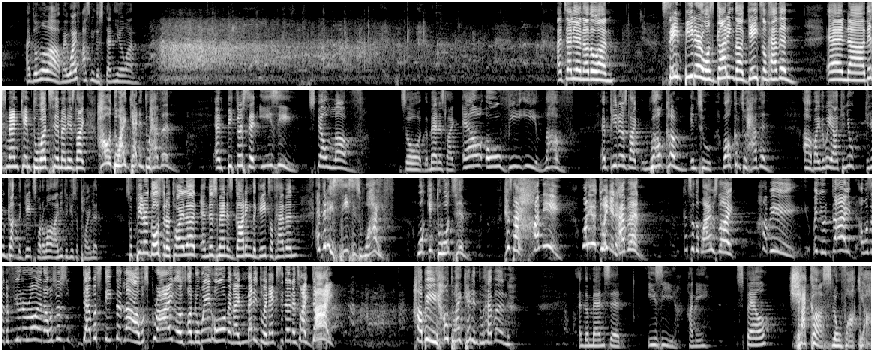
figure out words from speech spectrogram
I don't know lah. My wife asked me to stand here one. I tell you another one. Saint Peter was guarding the gates of heaven. And uh, this man came towards him and he's like, How do I get into heaven? And Peter said, Easy, spell love. So the man is like, L O V E, love. And Peter's like, Welcome into, welcome to heaven. Ah, by the way, uh, can, you, can you guard the gates for a while? I need to use the toilet. So Peter goes to the toilet and this man is guarding the gates of heaven. And then he sees his wife walking towards him. He's like, Honey, what are you doing in heaven? And so the wife's like, hubby, when you died, I was at a funeral and I was just devastated. La. I was crying. I was on the way home and I met into an accident and so I died. hubby, how do I get into heaven? And the man said, easy, honey. Spell Czechoslovakia.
